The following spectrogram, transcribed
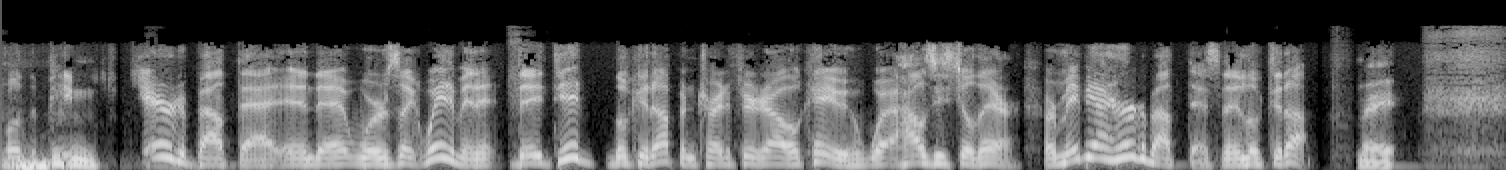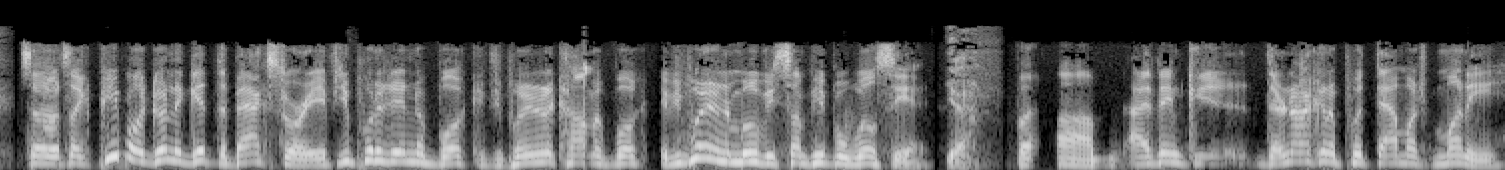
Well, the people mm-hmm. cared about that, and that was like, wait a minute. They did look it up and try to figure out, okay, wh- how's he still there? Or maybe I heard about this, and they looked it up. Right. So it's like people are going to get the backstory. If you put it in a book, if you put it in a comic book, if you put it in a movie, some people will see it. Yeah. But um, I think uh, they're not going to put that much money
